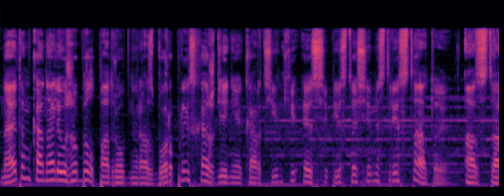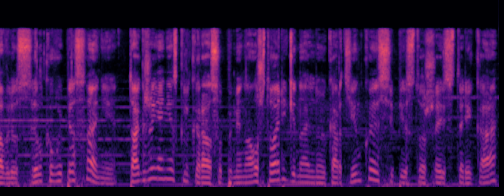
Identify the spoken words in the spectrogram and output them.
На этом канале уже был подробный разбор происхождения картинки SCP-173 статуи. Оставлю ссылку в описании. Также я несколько раз упоминал, что оригинальную картинку SCP-106 старика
